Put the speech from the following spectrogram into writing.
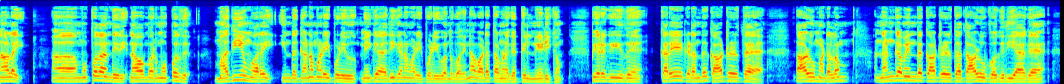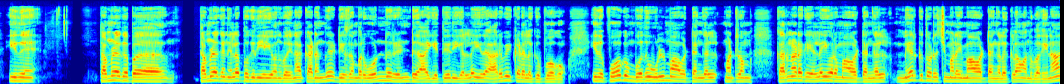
நாளை முப்பதாம் தேதி நவம்பர் முப்பது மதியம் வரை இந்த கனமழை பொழிவு மிக அதிக கனமழை பொழிவு வந்து பார்த்திங்கன்னா வட தமிழகத்தில் நீடிக்கும். பிறகு இது கரையை கடந்து காற்றழுத்த தாழ்வு மண்டலம் நன்கமைந்த காற்றழுத்த தாழ்வு பகுதியாக இது தமிழக ப தமிழக நிலப்பகுதியை வந்து பார்த்திங்கன்னா கடந்து டிசம்பர் ஒன்று ரெண்டு ஆகிய தேதிகளில் இது அரபிக்கடலுக்கு போகும். இது போகும்போது உள் மாவட்டங்கள் மற்றும் கர்நாடக எல்லையோர மாவட்டங்கள் மேற்கு தொடர்ச்சி மலை மாவட்டங்களுக்கெல்லாம் வந்து பார்த்திங்கன்னா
